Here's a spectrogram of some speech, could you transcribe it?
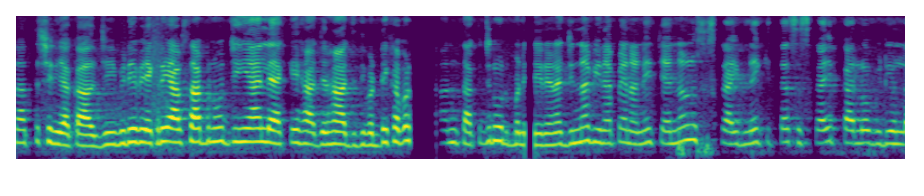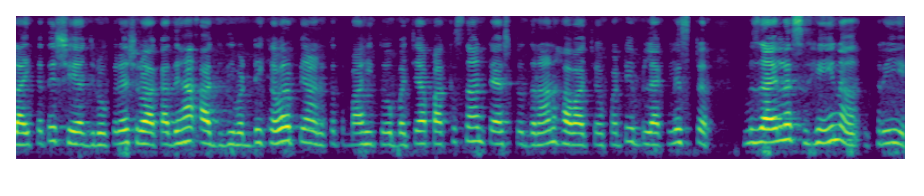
ਸਤਿ ਸ਼੍ਰੀ ਅਕਾਲ ਜੀ। ਵੀਡੀਓ ਵੇਖ ਰਹੇ ਆਪ ਸਭ ਨੂੰ, ਜੀ ਆਂ ਲੈ ਕੇ ਹਾਜ਼ਰ ਹਾਂ। ਅੱਜ ਦੀ ਵੱਡੀ ਖਬਰ ਅੰਤ ਤੱਕ ਜਰੂਰ ਬਣੇ ਰਹਿਣਾ। ਜਿਨ੍ਹਾਂ ਵੀਰਾਂ ਭੈਣਾਂ ਨੇ ਚੈਨਲ ਨੂੰ ਸਬਸਕ੍ਰਾਈਬ ਨਹੀਂ ਕੀਤਾ ਸਬਸਕ੍ਰਾਈਬ ਕਰ ਲਓ, ਵੀਡੀਓ ਨੂੰ ਲਾਈਕ ਅਤੇ ਸ਼ੇਅਰ ਜਰੂਰ ਕਰਿਓ। ਸ਼ੁਰੂਆਤ ਕਰਦੇ ਹਾਂ ਅੱਜ ਦੀ ਵੱਡੀ ਖਬਰ। ਭਿਆਨਕ ਤਬਾਹੀ ਤੋਂ ਬਚਿਆ ਪਾਕਿਸਤਾਨ। ਟੈਸਟ ਦੌਰਾਨ ਹਵਾ 'ਚ ਫਟੀ ਬਲੈਕਲਿਸਟ ਮਿਜ਼ਾਈਲ ਸਹੀਨ 3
